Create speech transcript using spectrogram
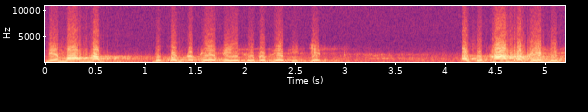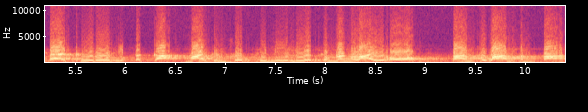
เนี่ยเหมาะกับบุคคลประเภทนี้คือประเภทที่เจ็ดอสุภาพประเภทที่แปดคือโรหิตตกะ หมายถึงศพที่มีเลือดกำลังไหลออกตามทวารต่าง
